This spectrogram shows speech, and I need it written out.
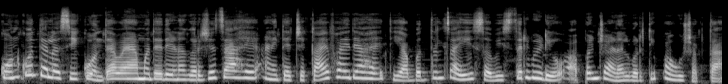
कोणकोणत्या लसी कोणत्या वयामध्ये देणं गरजेचं आहे आणि त्याचे काय फायदे आहेत याबद्दलचाही सविस्तर व्हिडिओ आपण चॅनलवरती पाहू शकता.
